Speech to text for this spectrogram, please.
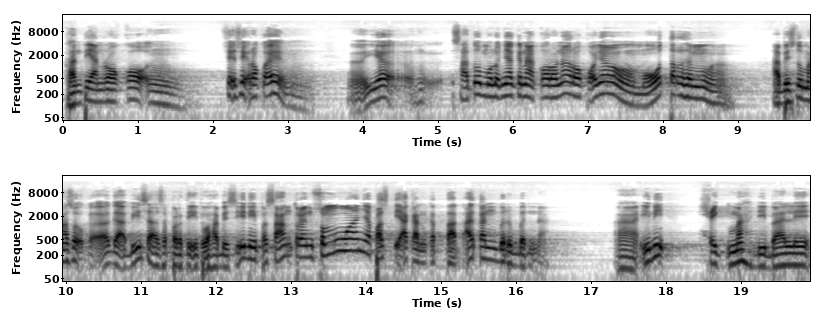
gantian rokok hmm. sik sik rokoknya hmm. ya satu mulutnya kena corona rokoknya muter semua Habis itu masuk ke gak bisa seperti itu. Habis ini pesantren semuanya pasti akan ketat, akan berbenah. Nah, ini hikmah di balik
